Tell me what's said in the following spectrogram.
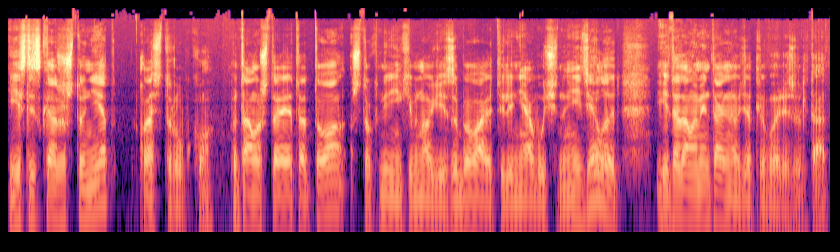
Если скажут, что нет, класть трубку. Потому что это то, что клиники многие забывают или не обучены не делают, и тогда моментально уйдет любой результат.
